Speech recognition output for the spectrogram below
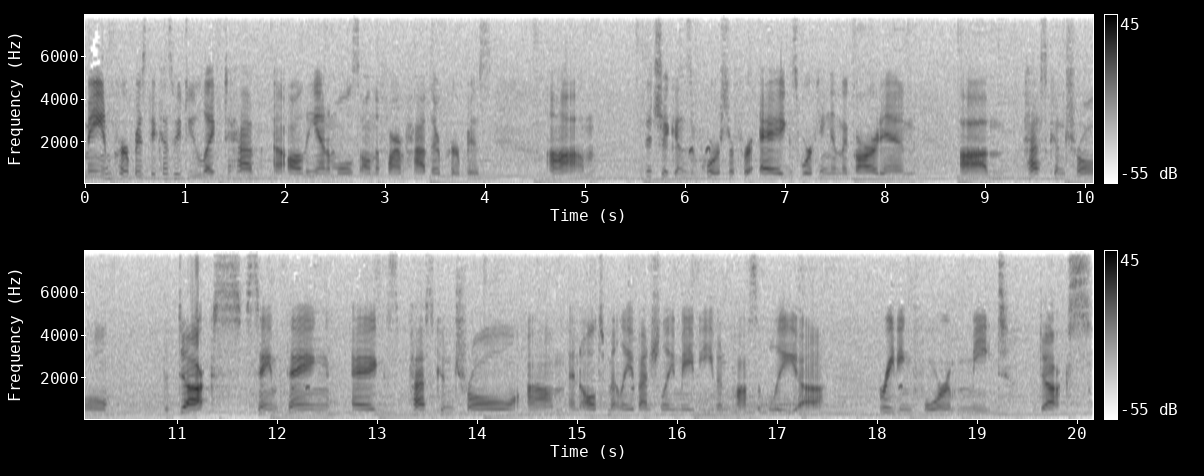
main purpose because we do like to have all the animals on the farm have their purpose um, the chickens of course are for eggs working in the garden um, pest control the ducks same thing eggs pest control um, and ultimately eventually maybe even possibly uh, breeding for meat ducks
